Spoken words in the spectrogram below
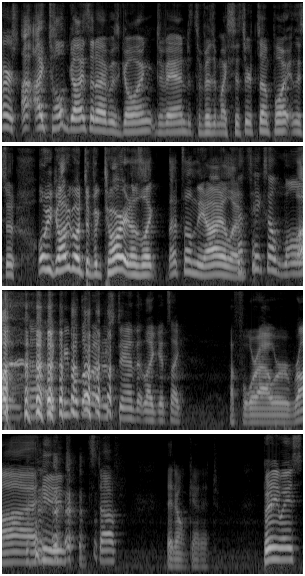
first. I, I told guys that I was going to Van to visit my sister at some point, and they said, "Oh, you got to go to Victoria." And I was like, "That's on the island." That takes a long time. Like people don't understand that. Like it's like a four-hour ride and stuff. They don't get it. But anyways,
